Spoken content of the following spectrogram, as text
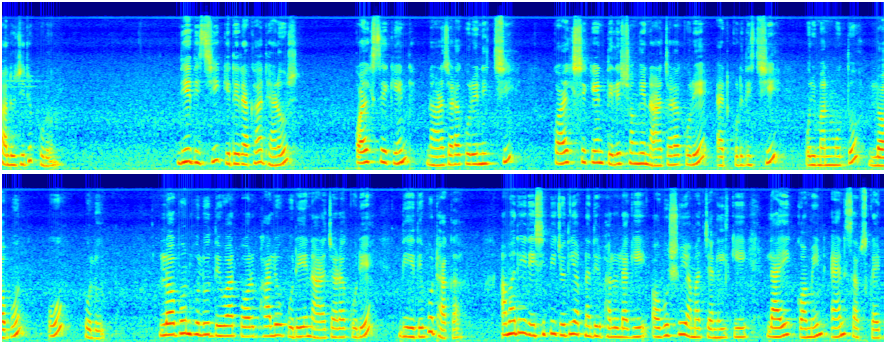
কালো জিরে ফোড়ন। দিয়ে দিচ্ছি, কেটে রাখা ঢ্যাঁড়স। কয়েক সেকেন্ড নাড়াচাড়া করে নিচ্ছি। কয়েক সেকেন্ড তেলের সঙ্গে নাড়াচাড়া করে অ্যাড করে দিচ্ছি পরিমাণ মতো লবণ ও হলুদ। লবণ হলুদ দেওয়ার পর ভালো করে নাড়াচাড়া করে দিয়ে দেব ঢাকা। আমার এই রেসিপি যদি আপনাদের ভালো লাগে, অবশ্যই আমার চ্যানেলকে লাইক কমেন্ট অ্যান্ড সাবস্ক্রাইব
